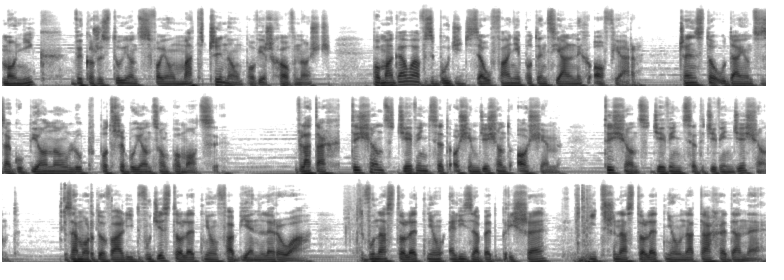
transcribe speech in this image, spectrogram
Monique, wykorzystując swoją matczyną powierzchowność, pomagała wzbudzić zaufanie potencjalnych ofiar, często udając zagubioną lub potrzebującą pomocy. W latach 1988-1990 zamordowali 20-letnią Fabienne Leroy 12-letnią Elizabeth Brichet i 13-letnią Natachę Dane.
